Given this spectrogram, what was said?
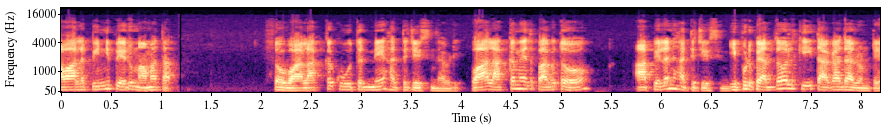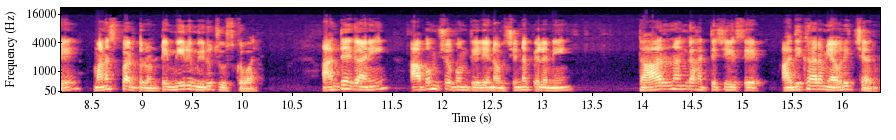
వాళ్ళ పిన్ని పేరు మమత. సో వాళ్ళ అక్క కూతుర్నే హత్య చేసింది ఆవిడ. వాళ్ళ అక్క మీద పగతో ఆ పిల్లని హత్య చేసింది. ఇప్పుడు పెద్దవాళ్ళకి తగాదాలుంటే మనస్పర్ధలుంటే మీరు మీరు చూసుకోవాలి. అంతేగాని అభం శుభం తెలియని ఒక చిన్న పిల్లని దారుణంగా హత్య చేసే అధికారం ఎవరిచ్చారు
